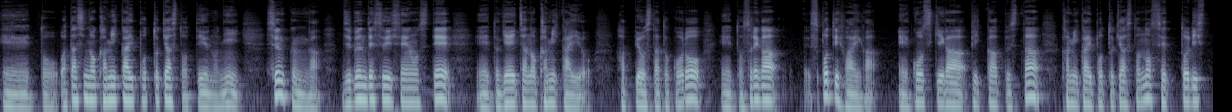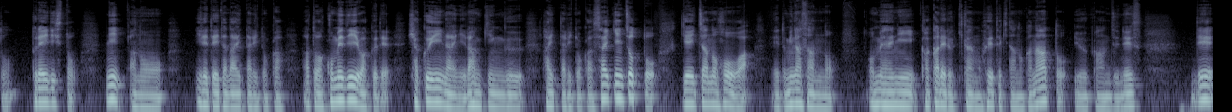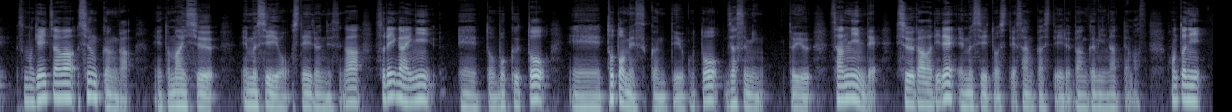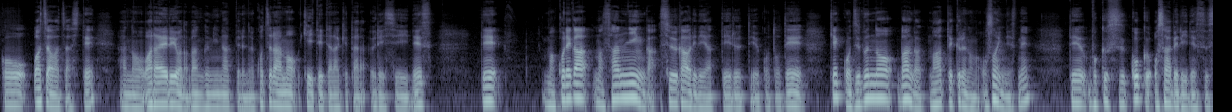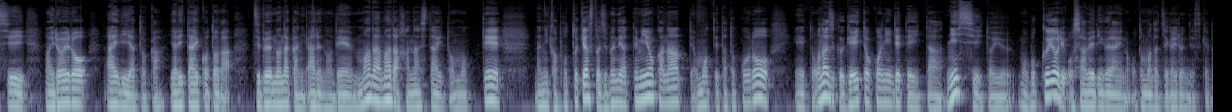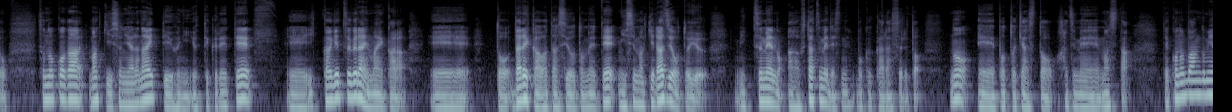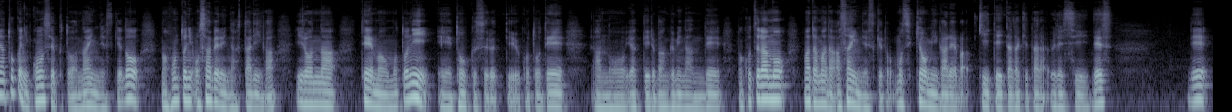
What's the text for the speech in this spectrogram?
えっ、ー、と、私の神回ポッドキャストっていうのに、しゅんくんが自分で推薦をして、えっ、と、ゲイチャの神回を発表したところ、えっ、と、それが、Spotify が、えー、公式がピックアップした神回ポッドキャストのセットリスト、プレイリストに、あの、入れていただいたりとか、あとはコメディ枠で100位以内にランキング入ったりとか、最近ちょっとゲイチャの方は、えっ、ー、と、皆さんのお目にかかれる機会も増えてきたのかなという感じです。で、そのゲイチャはしゅんくんが、えっ、ー、と、毎週 MC をしているんですが、それ以外に、えっ、ー、と、僕と、えー、トトメスくんっていうことを、ジャスミンという3人で週替わりで MC として参加している番組になってます。本当にこう、わちゃわちゃして、あの、笑えるような番組になってるので、こちらも聞いていただけたら嬉しいです。で、まあこれが、まあ3人が週替わりでやっているっていうことで、結構自分の番が回ってくるのが遅いんですね。で、僕すっごくおしゃべりですし、いろいろアイディアとかやりたいことが自分の中にあるので、まだまだ話したいと思って、何かポッドキャスト自分でやってみようかなって思ってたところ、え、ー、と、同じくゲイトコに出ていたニッシーという、もう僕よりおしゃべりぐらいのお友達がいるんですけど、その子がマッキー一緒にやらないっていうふうに言ってくれて、えー、1ヶ月ぐらい前から、えー、と、誰か私を止めて、西巻ラジオという3つ目の、あ、2つ目ですね、僕からすると、の、えー、ポッドキャストを始めました。で、この番組は特にコンセプトはないんですけど、まあ、本当におしゃべりな2人がいろんなテーマをもとに、えー、トークするっていうことで、あの、やっている番組なんで、まあ、こちらもまだまだ浅いんですけど、もし興味があれば聞いていただけたら嬉しいです。で、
